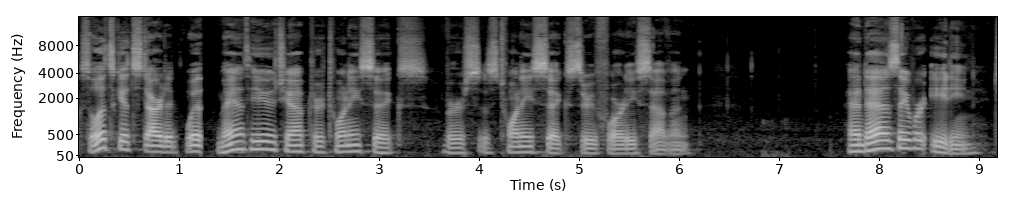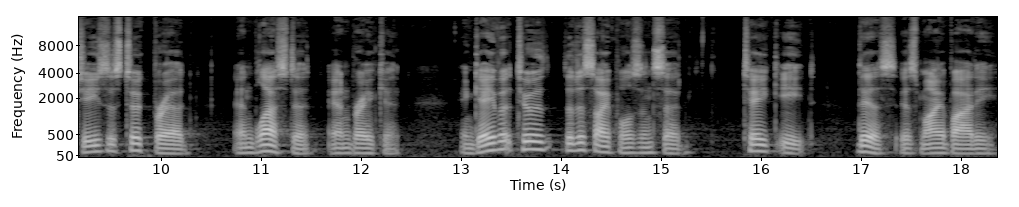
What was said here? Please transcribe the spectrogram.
So let's get started with Matthew chapter 26, verses 26 through 47. And as they were eating, Jesus took bread and blessed it and brake it, and gave it to the disciples and said, Take, eat, this is my body.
